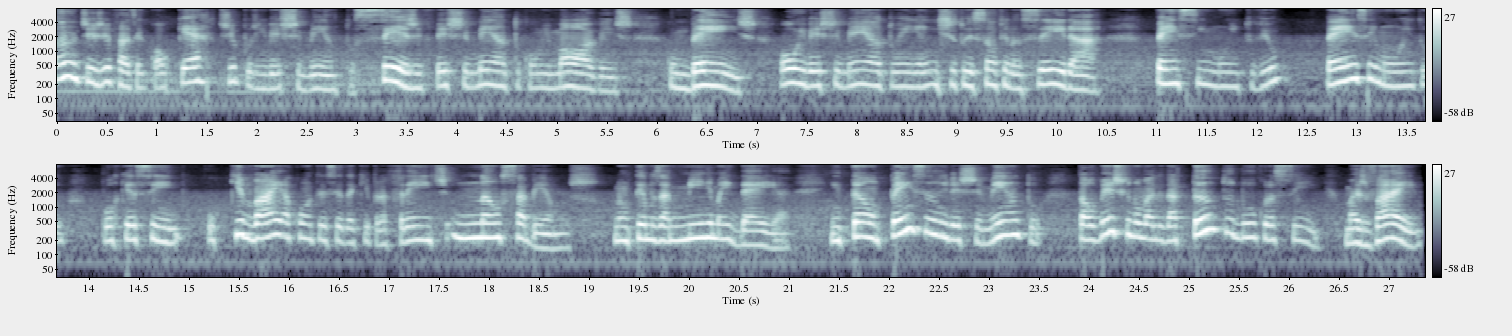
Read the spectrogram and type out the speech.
antes de fazer qualquer tipo de investimento, seja investimento com imóveis, com bens, ou investimento em instituição financeira, pensem muito, viu? Pensem muito, porque assim, o que vai acontecer daqui para frente não sabemos, não temos a mínima ideia. Então, pense no investimento talvez que não vai lhe dar tanto lucro assim, mas vai,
